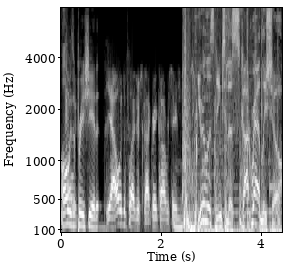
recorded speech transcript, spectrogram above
Always, always appreciate it. Yeah, always a pleasure, Scott. Great conversation. You're listening to the Scott Radley Show,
